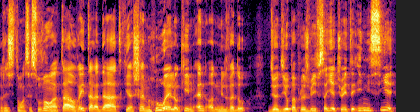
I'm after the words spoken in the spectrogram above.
récitons assez souvent, ki Hashem hu en on Dieu dit au peuple juif, ça y est, tu as été initié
